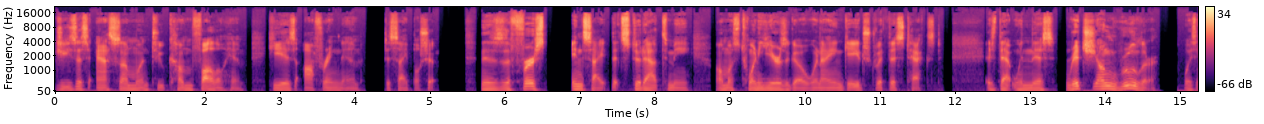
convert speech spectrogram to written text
Jesus asks someone to come follow him, he is offering them discipleship. This is the first insight that stood out to me almost 20 years ago when I engaged with this text is that when this rich young ruler was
